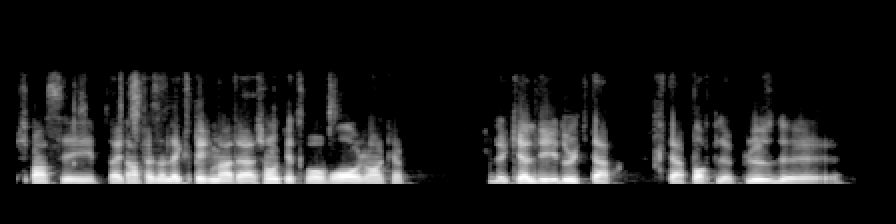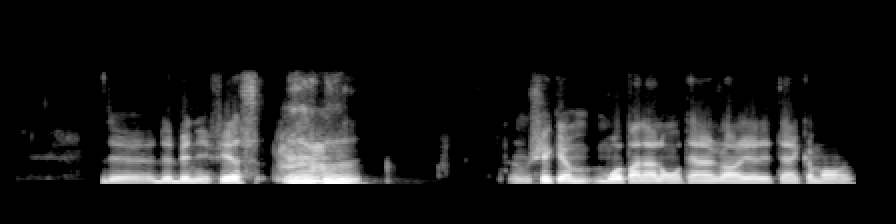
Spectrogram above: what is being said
je pense que c'est peut-être en faisant de l'expérimentation que tu vas voir genre que- lequel des deux qui t'a- qui t'apporte le plus de, de, de bénéfices. je sais que moi, pendant longtemps, genre, il y a des temps, comme on,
